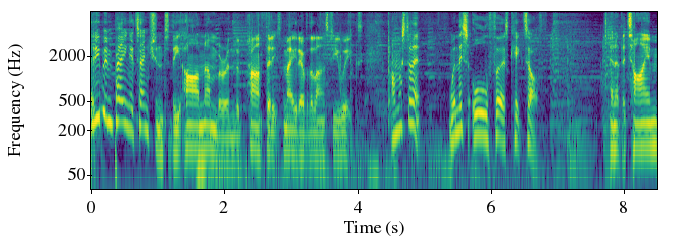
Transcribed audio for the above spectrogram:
Have you been paying attention to the R number and the path that it's made over the last few weeks? I must admit, when this all first kicked off, and at the time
